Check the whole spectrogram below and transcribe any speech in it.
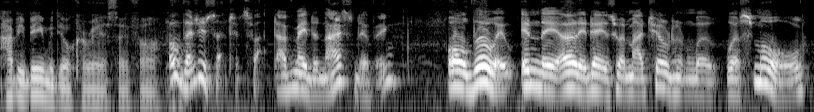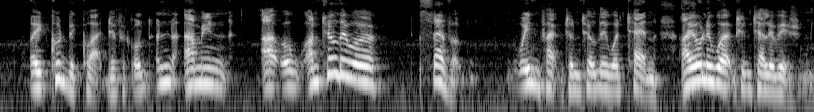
have you been with your career so far? Oh, very satisfied. I've made a nice living. Although it, in the early days when my children were, were small, it could be quite difficult. And I mean, I, until they were seven, in fact, until they were ten, I only worked in television,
